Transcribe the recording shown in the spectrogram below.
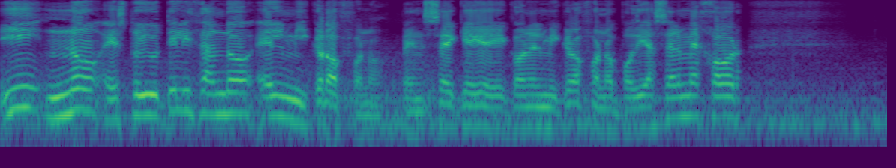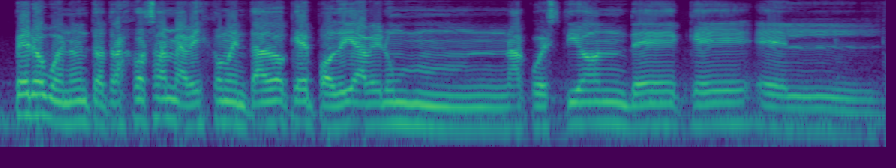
Y no estoy utilizando el micrófono. Pensé que con el micrófono podía ser mejor, pero bueno, entre otras cosas me habéis comentado que podía haber una cuestión de que el,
